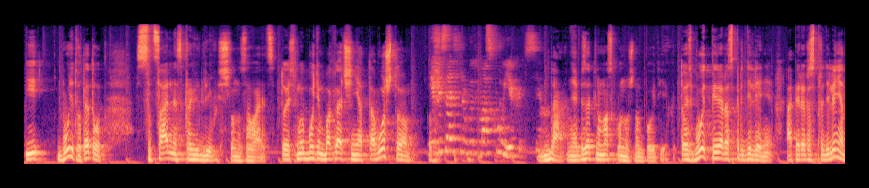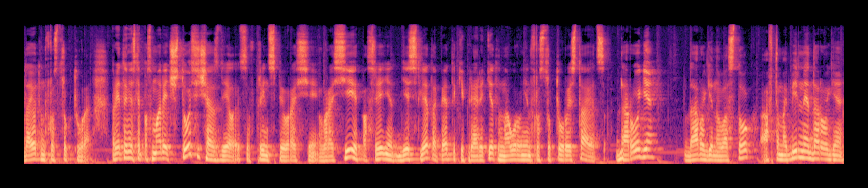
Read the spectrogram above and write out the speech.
и будет вот это вот социальная справедливость, что называется. То есть мы будем богаче не от того, что... Не обязательно будет в Москву ехать всем. Да, не обязательно в Москву нужно будет ехать. То есть будет перераспределение, а перераспределение дает инфраструктура. При этом, если посмотреть, что сейчас делается, в принципе, в России. В России последние 10 лет, опять-таки, приоритеты на уровне инфраструктуры и ставятся. Дороги, дороги на восток, автомобильные дороги,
